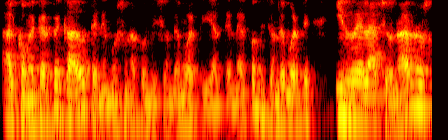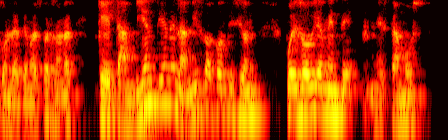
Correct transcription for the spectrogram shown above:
Al cometer pecado tenemos una condición de muerte y al tener condición de muerte y relacionarnos con las demás personas que también tienen la misma condición, pues obviamente estamos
